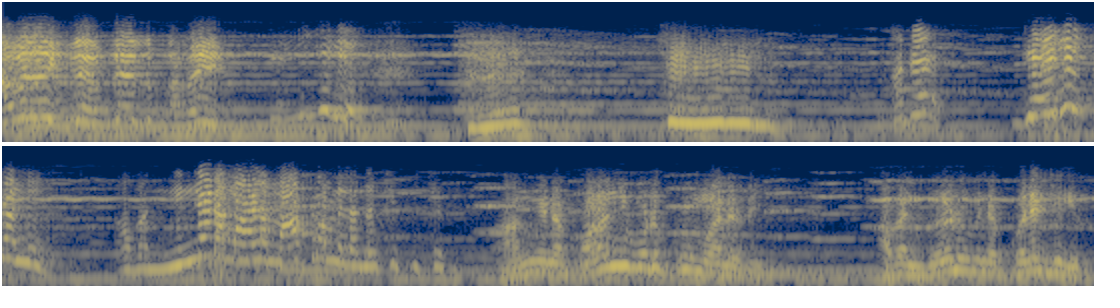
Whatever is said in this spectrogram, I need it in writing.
അവരൊക്കെ പറയും. അതെ ജയിലിൽ തന്നെ. അവൻ നിങ്ങളുടെ മാള മാത്രമല്ല നശിപ്പിച്ചത്. അങ്ങനെ പറഞ്ഞു കൊടുക്കൂ മാലതി. അവൻ വേണുവിനെ കൊല ചെയ്തു.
